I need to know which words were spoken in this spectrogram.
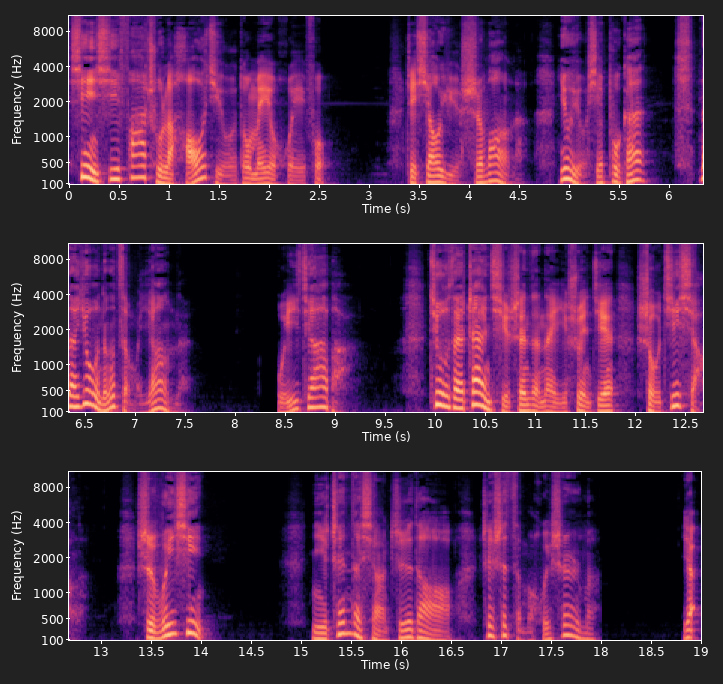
信息发出了好久都没有回复。这萧雨失望了，又有些不甘，那又能怎么样呢？回家吧。就在站起身的那一瞬间，手机响了，是微信。你真的想知道这是怎么回事吗？呀，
